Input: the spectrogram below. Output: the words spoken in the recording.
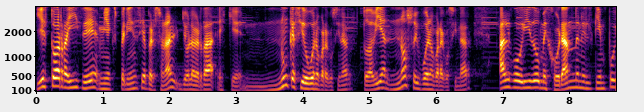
Y esto a raíz de mi experiencia personal. Yo la verdad es que nunca he sido bueno para cocinar, todavía no soy bueno para cocinar. Algo he ido mejorando en el tiempo,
